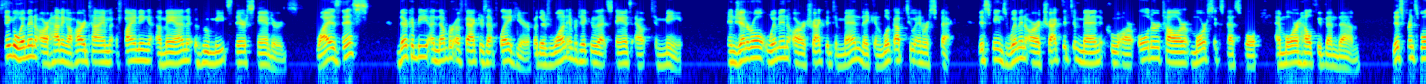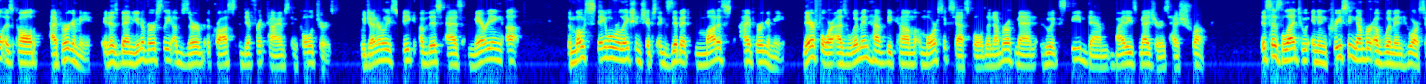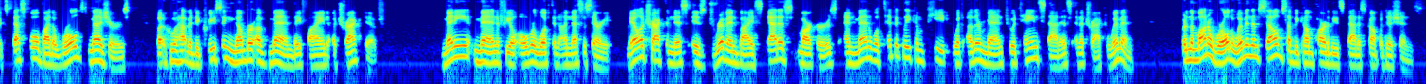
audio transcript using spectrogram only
Single women are having a hard time finding a man who meets their standards. Why is this? There could be a number of factors at play here, but there's one in particular that stands out to me. In general, women are attracted to men they can look up to and respect. This means women are attracted to men who are older, taller, more successful, and more healthy than them. This principle is called hypergamy. It has been universally observed across different times and cultures. We generally speak of this as marrying up. The most stable relationships exhibit modest hypergamy. Therefore, as women have become more successful, the number of men who exceed them by these measures has shrunk. This has led to an increasing number of women who are successful by the world's measures, but who have a decreasing number of men they find attractive. Many men feel overlooked and unnecessary. Male attractiveness is driven by status markers, and men will typically compete with other men to attain status and attract women. But in the modern world, women themselves have become part of these status competitions.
